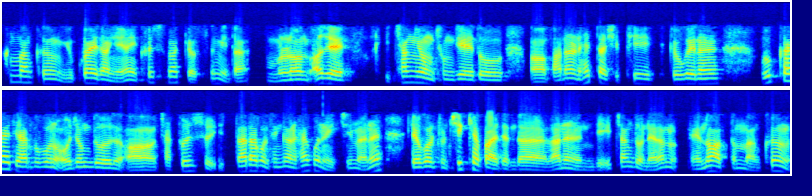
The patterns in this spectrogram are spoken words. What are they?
큰 만큼 유가에 대한 영향이 클 수밖에 없습니다. 물론 어제 이창용 총재도 어, 발언을 했다시피 결국에는 물가에 대한 부분은 어느 정도 어, 잡을 수 있다라고 생각을 하고는 있지만은 결국은 좀 지켜봐야 된다라는 이제 입장도 내놓, 내놓았던 만큼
